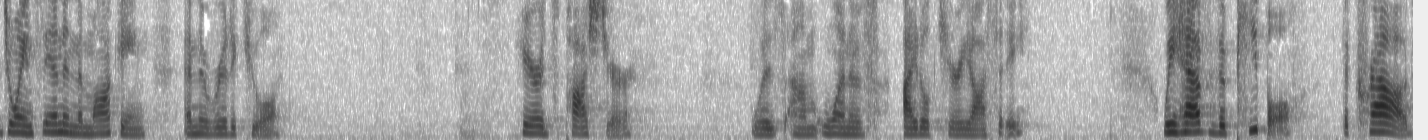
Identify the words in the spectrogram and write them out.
joins in in the mocking and the ridicule. Herod's posture was um, one of idle curiosity. We have the people, the crowd,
